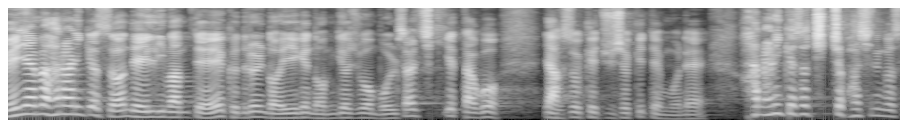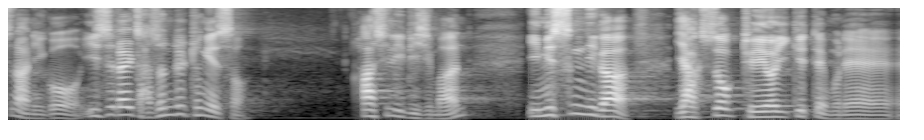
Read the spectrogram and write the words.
왜냐하면 하나님께서 내일 이맘때에 그들을 너희에게 넘겨주어 몰살시키겠다고 약속해 주셨기 때문에 하나님께서 직접 하시는 것은 아니고 이스라엘 자손들 통해서 하실 일이지만 이미 승리가 약속되어 있기 때문에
